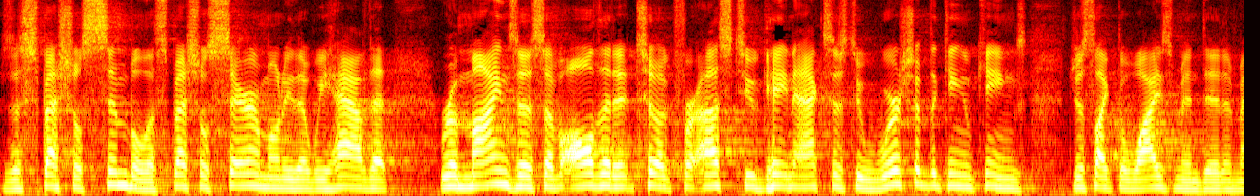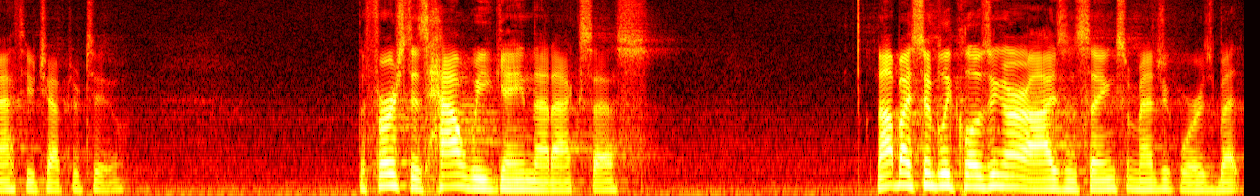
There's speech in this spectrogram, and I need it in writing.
There's a special symbol, a special ceremony that we have that reminds us of all that it took for us to gain access to worship the King of Kings, just like the wise men did in Matthew chapter 2. The first is how we gain that access. Not by simply closing our eyes and saying some magic words, but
